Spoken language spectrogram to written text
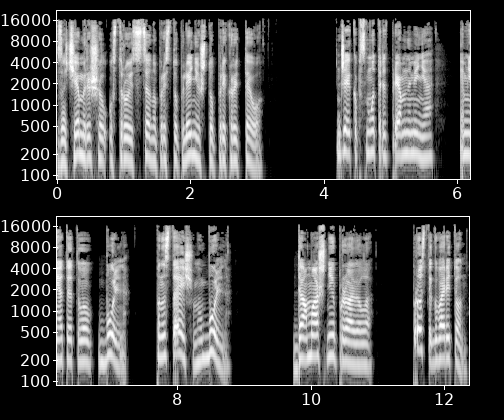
Зачем решил устроить сцену преступления, чтобы прикрыть Тео? Джейкоб смотрит прямо на меня, и мне от этого больно. По-настоящему больно. «Домашнее правило», — просто говорит он.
